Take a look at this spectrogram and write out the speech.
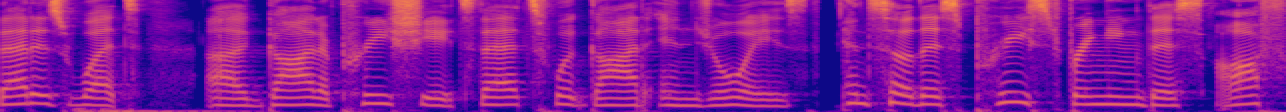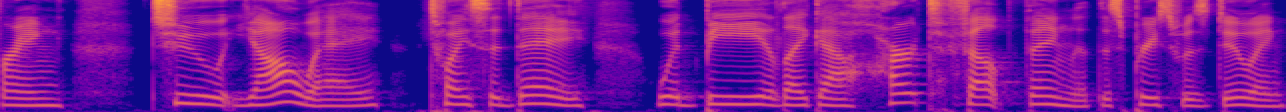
That is what uh, God appreciates. That's what God enjoys. And so, this priest bringing this offering to Yahweh twice a day would be like a heartfelt thing that this priest was doing.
